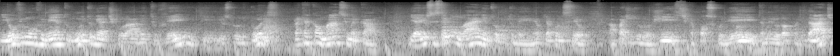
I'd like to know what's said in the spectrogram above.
e houve um movimento muito bem articulado entre o veio e, e os produtores para que acalmasse o mercado. E aí o sistema online entrou muito bem, né? O que aconteceu? A parte de logística, pós-colheita, melhorou a qualidade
